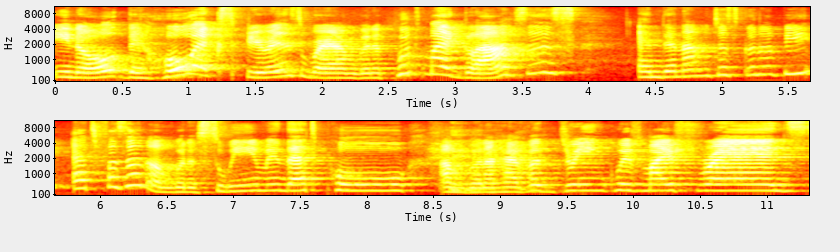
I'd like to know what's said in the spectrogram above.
you know, the whole experience where I'm gonna put my glasses and then I'm just gonna be at Fasano. I'm gonna swim in that pool. I'm gonna have a drink with my friends.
